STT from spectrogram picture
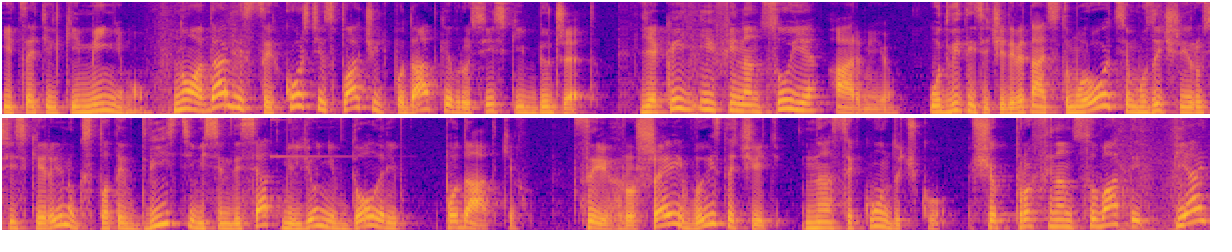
І це тільки мінімум. Ну а далі з цих коштів сплачують податки в російський бюджет, який і фінансує армію. У 2019 році музичний російський ринок сплатив 280 мільйонів доларів податків. Цих грошей вистачить на секундочку, щоб профінансувати 5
